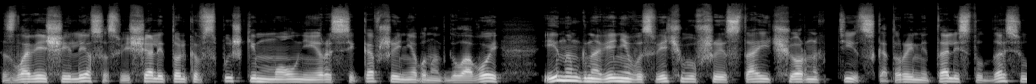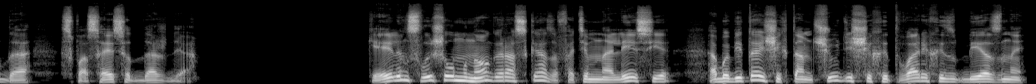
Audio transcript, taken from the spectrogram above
Зловещий лес освещали только вспышки молнии, рассекавшие небо над головой, и на мгновение высвечивавшие стаи черных птиц, которые метались туда-сюда, спасаясь от дождя. Кейлин слышал много рассказов о темнолесье, об обитающих там чудищах и тварях из бездны,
